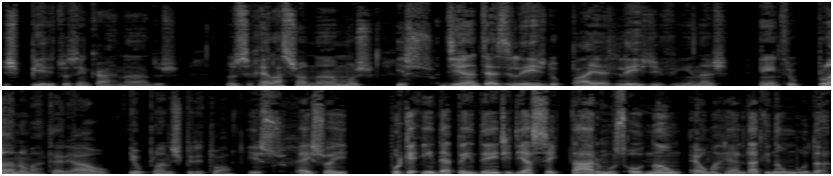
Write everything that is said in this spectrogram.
espíritos encarnados, nos relacionamos isso diante as leis do Pai, as leis divinas, entre o plano material e o plano espiritual. Isso, é isso aí. Porque independente de aceitarmos ou não, é uma realidade que não muda.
